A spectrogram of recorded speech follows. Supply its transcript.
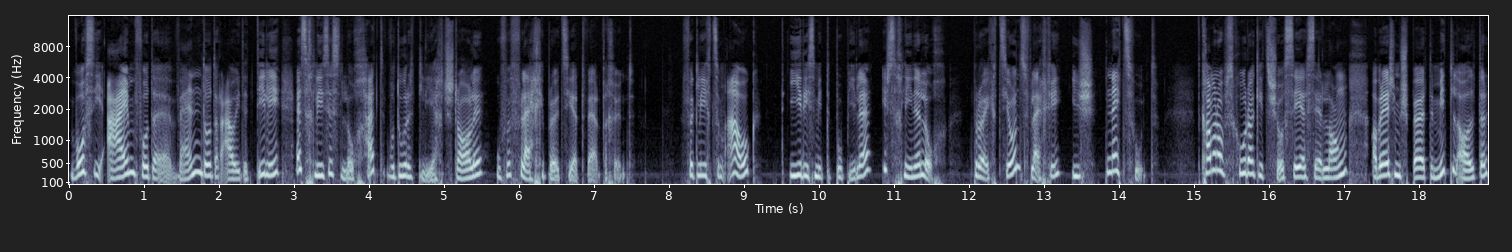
wo sie einem von der Wände oder auch in der Tille ein kleines Loch hat, wo durch die Lichtstrahlen auf eine Fläche projiziert werden können. Vergleich zum Auge, die Iris mit der Pupille ist das kleine Loch. Die Projektionsfläche ist die Netzhaut. Die Kamera Obscura gibt es schon sehr, sehr lang, aber erst im späten Mittelalter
